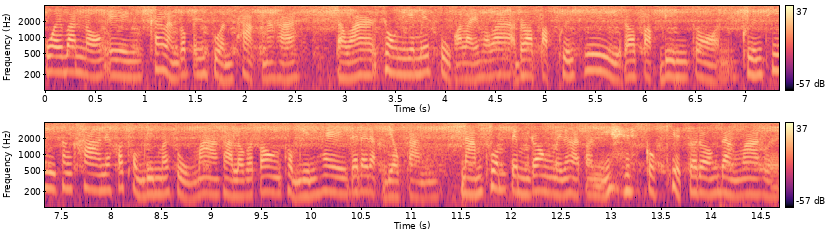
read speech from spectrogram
กล้วยบ้านน้องเอง ข้างหลังก็เป็นสวนผักนะคะ แต่ว่าช่วงนี้ยังไม่ปลูกอะไรเพราะว่าเราปรับพื้นที่เราปรับดินก่อน พื้นที่ข้างๆเนี่ยเขาถมดินมาสูงมากค่ะ เราก็ต้องถมดินให้ได้ระดับเดียวกัน น้ำท่วมเต็มร่องเลยนะคะ ตอนนี้กบเขียดก็ร้องดังมากเลย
